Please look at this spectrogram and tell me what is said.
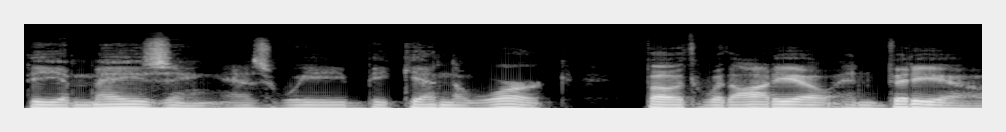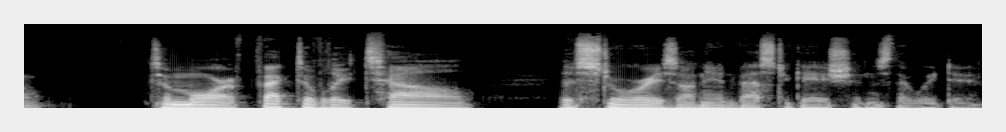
be amazing as we begin the work, both with audio and video, to more effectively tell the stories on the investigations that we do.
